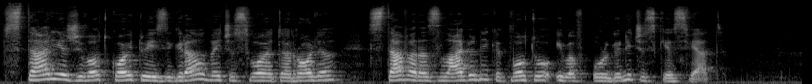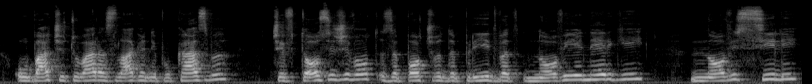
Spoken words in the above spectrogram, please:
в стария живот, който е изиграл вече своята роля – става разлагане, каквото и в органическия свят. Обаче това разлагане показва, че в този живот започват да приидват нови енергии, нови сили,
